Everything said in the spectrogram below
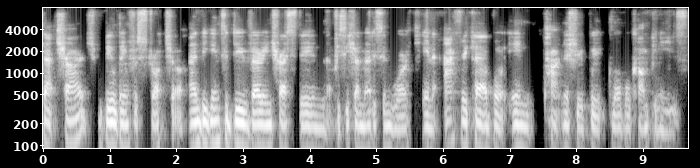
that charge, build infrastructure, and begin to do very interesting precision medicine work in Africa, but in partnership with global companies,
